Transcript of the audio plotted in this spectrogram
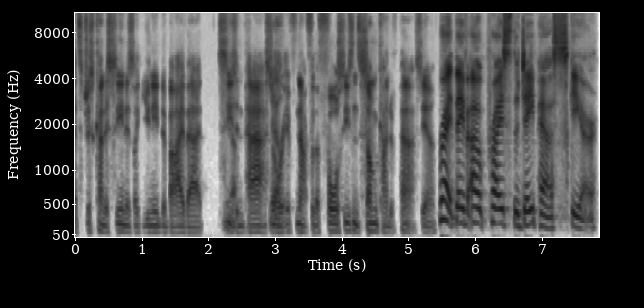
it's just kind of seen as like you need to buy that season pass, Yeah. or if not for the full season, some kind of pass. Yeah. Right. They've outpriced the day pass skier.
